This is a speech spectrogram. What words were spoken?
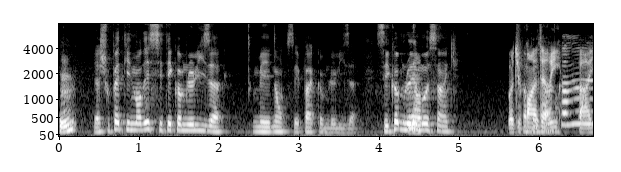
Hmm Il y a Choupette qui demandait si c'était comme le Lisa. Mais non, c'est pas comme le Lisa. C'est comme le Non. MO5. Bah, tu prends un Atari, Comme euh, pareil.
